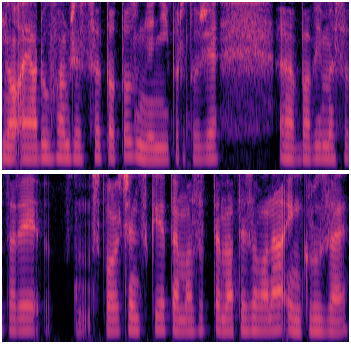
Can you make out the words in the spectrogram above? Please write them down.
No a já doufám, že se toto změní, protože eh, bavíme se tady společensky je tematizovaná inkluze.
